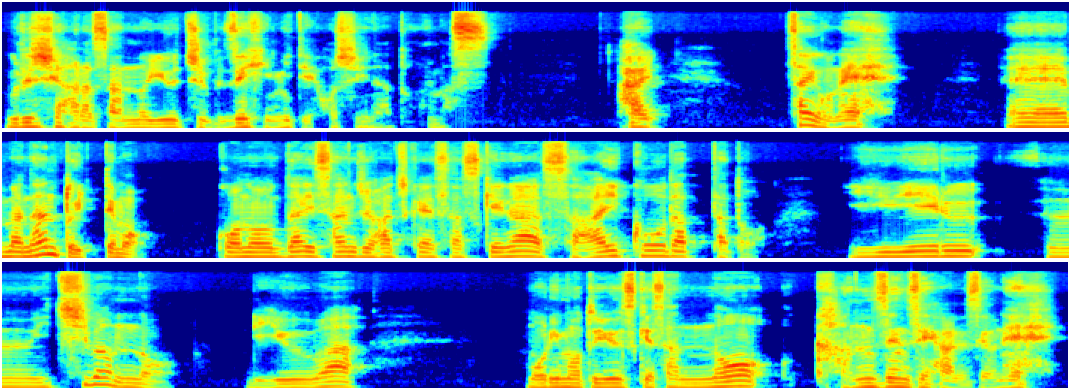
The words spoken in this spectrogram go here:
漆原さんの YouTube ぜひ見てほしいなと思います。はい。最後ね、えー、まあなんと言っても、この第38回サスケが最高だったと言える一番の理由は、森本祐介さんの完全制覇ですよね。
